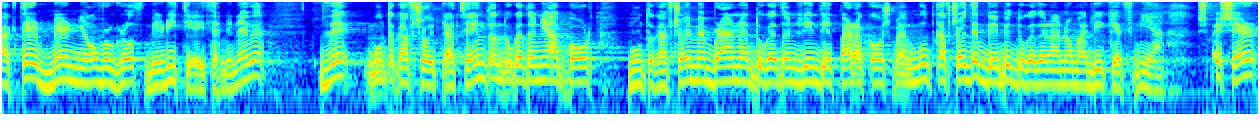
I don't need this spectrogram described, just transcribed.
bakter merr një overgrowth mbirritje i themi neve dhe mund të kafshojë placentën duke dhënë një abort, mund të kafshojë membranat duke dhënë lindje të parakoshme, mund të kafshojë dhe bebit duke dhënë anomali ke fëmija. Shpeshherë,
